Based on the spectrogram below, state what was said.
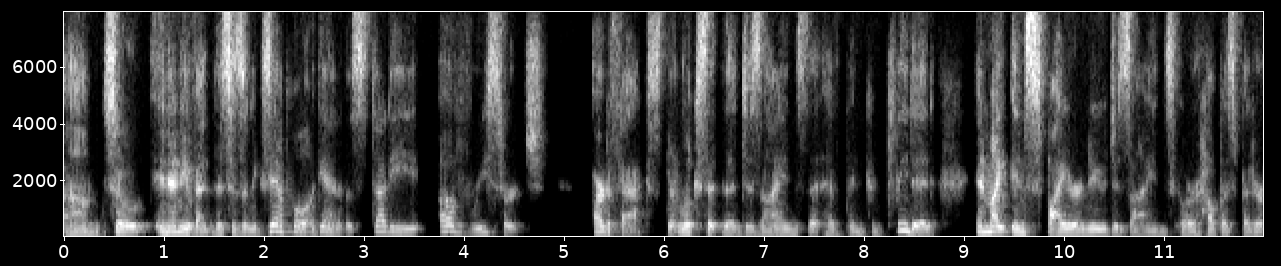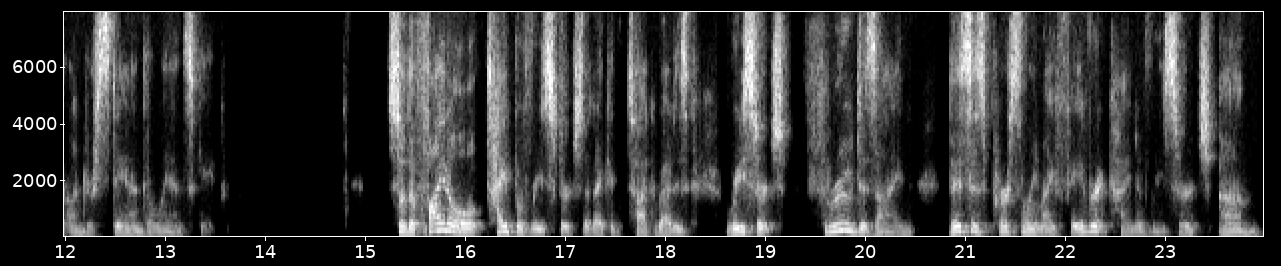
Um, so, in any event, this is an example again of a study of research artifacts that looks at the designs that have been completed and might inspire new designs or help us better understand the landscape. So, the final type of research that I could talk about is research through design. This is personally my favorite kind of research. Um,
